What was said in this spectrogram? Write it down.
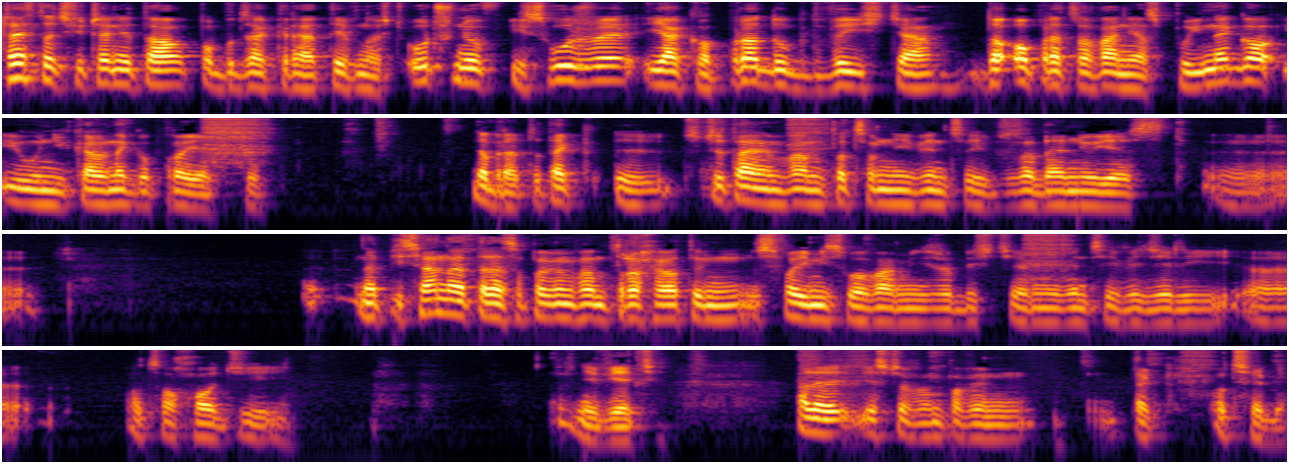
Często ćwiczenie to pobudza kreatywność uczniów i służy jako produkt wyjścia do opracowania spójnego i unikalnego projektu. Dobra, to tak y, przeczytałem Wam to, co mniej więcej w zadaniu jest y, napisane. Teraz opowiem Wam trochę o tym swoimi słowami, żebyście mniej więcej wiedzieli y, o co chodzi. Pewnie wiecie, ale jeszcze Wam powiem tak od siebie.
